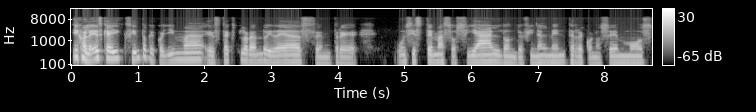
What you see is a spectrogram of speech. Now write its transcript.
híjole, es que ahí siento que Kojima está explorando ideas entre un sistema social donde finalmente reconocemos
